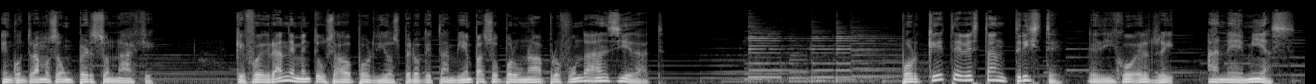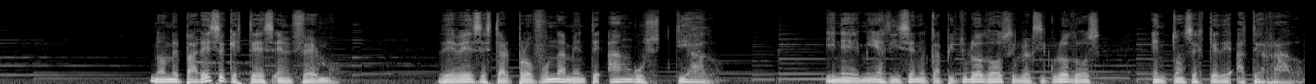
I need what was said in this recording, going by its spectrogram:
encontramos a un personaje que fue grandemente usado por Dios, pero que también pasó por una profunda ansiedad. ¿Por qué te ves tan triste? le dijo el rey a Nehemías. No me parece que estés enfermo. Debes estar profundamente angustiado. Y Nehemías dice en el capítulo 2, el versículo 2, entonces quedé aterrado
